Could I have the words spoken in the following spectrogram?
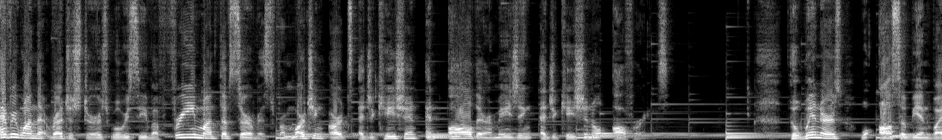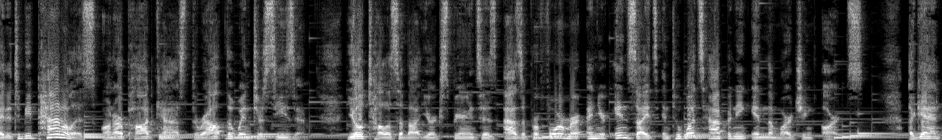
Everyone that registers will receive a free month of service from Marching Arts Education and all their amazing educational offerings. The winners will also be invited to be panelists on our podcast throughout the winter season. You'll tell us about your experiences as a performer and your insights into what's happening in the marching arts. Again,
